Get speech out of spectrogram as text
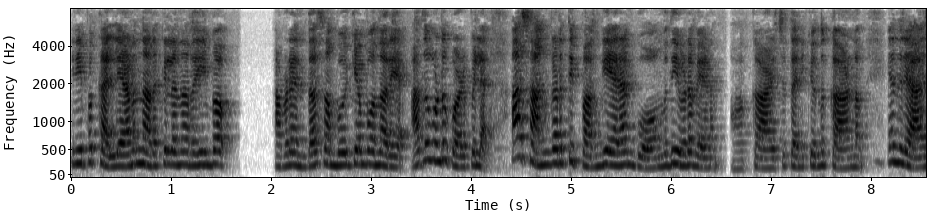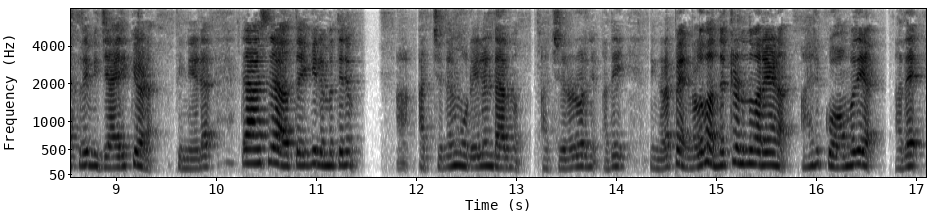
ഇനിയിപ്പോ കല്യാണം നടക്കില്ലെന്ന് അറിയുമ്പോ അവിടെ എന്താ സംഭവിക്കാൻ പോകുന്ന അറിയാം അതുകൊണ്ട് കുഴപ്പമില്ല. ആ സങ്കടത്തിൽ പങ്കുചേരാൻ ഗോമതി ഇവിടെ വേണം. ആ കാഴ്ച തനിക്കൊന്ന് കാണണം എന്ന് രാജശ്രീ വിചാരിക്കുകയാണ്. പിന്നീട് രാജശ്രീ അകത്തേക്ക് ചെല്ലുമ്പത്തിനും അച്ഛനും മുറിയിലുണ്ടായിരുന്നു. അച്യുതനോട് പറഞ്ഞു അതെ നിങ്ങളുടെ പെങ്ങൾ വന്നിട്ടുണ്ടെന്ന് പറയണ. ആര് ഗോമതിയാ. അതെ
